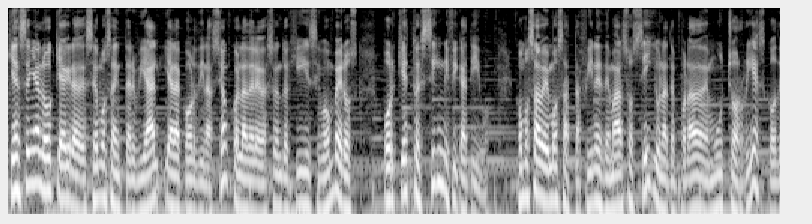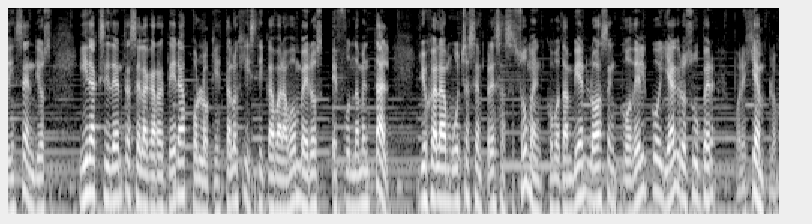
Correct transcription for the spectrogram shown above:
quien señaló que agradecemos a Intervial y a la coordinación con la delegación de O'Higgins y bomberos, porque esto es significativo. Como sabemos, hasta fines de marzo sigue una temporada de mucho riesgo de incendios y de accidentes en la carretera, por lo que esta logística para bomberos es fundamental y ojalá muchas empresas se sumen, como también lo hacen Codelco y AgroSuper, por ejemplo.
